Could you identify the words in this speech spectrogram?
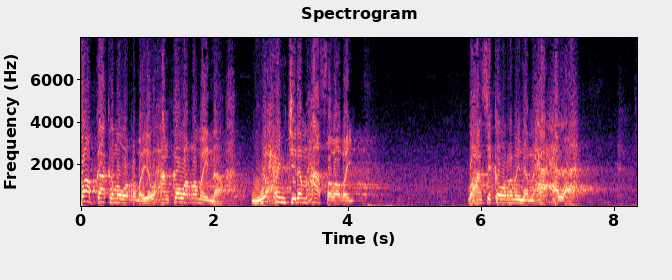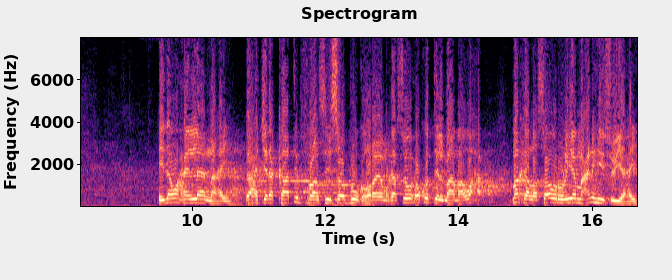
baabkaa kama warramaya waxaan ka warramaynaa. Waxaan jira maxaa sababay waxaanse ka warramaynaa maxaa xal ah? Idan waxayn leenahay waxaa jira kaatib faransiis oo buug qoray markaasu wuxuu ku tilmaamaa wax marka la ururiyo macnihiisu yahay.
